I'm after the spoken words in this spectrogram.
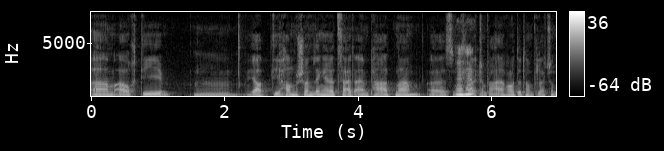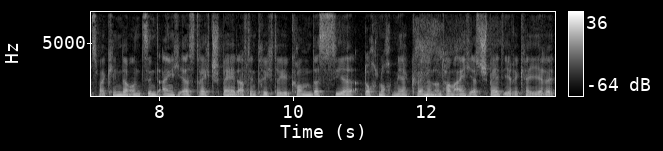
ähm, auch, die ja, die haben schon längere Zeit einen Partner, äh, sind mhm. vielleicht schon verheiratet, haben vielleicht schon zwei Kinder und sind eigentlich erst recht spät auf den Trichter gekommen, dass sie ja doch noch mehr können und haben eigentlich erst spät ihre Karriere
